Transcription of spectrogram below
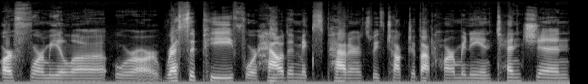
our formula or our recipe for how to mix patterns. We've talked about harmony and tension,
